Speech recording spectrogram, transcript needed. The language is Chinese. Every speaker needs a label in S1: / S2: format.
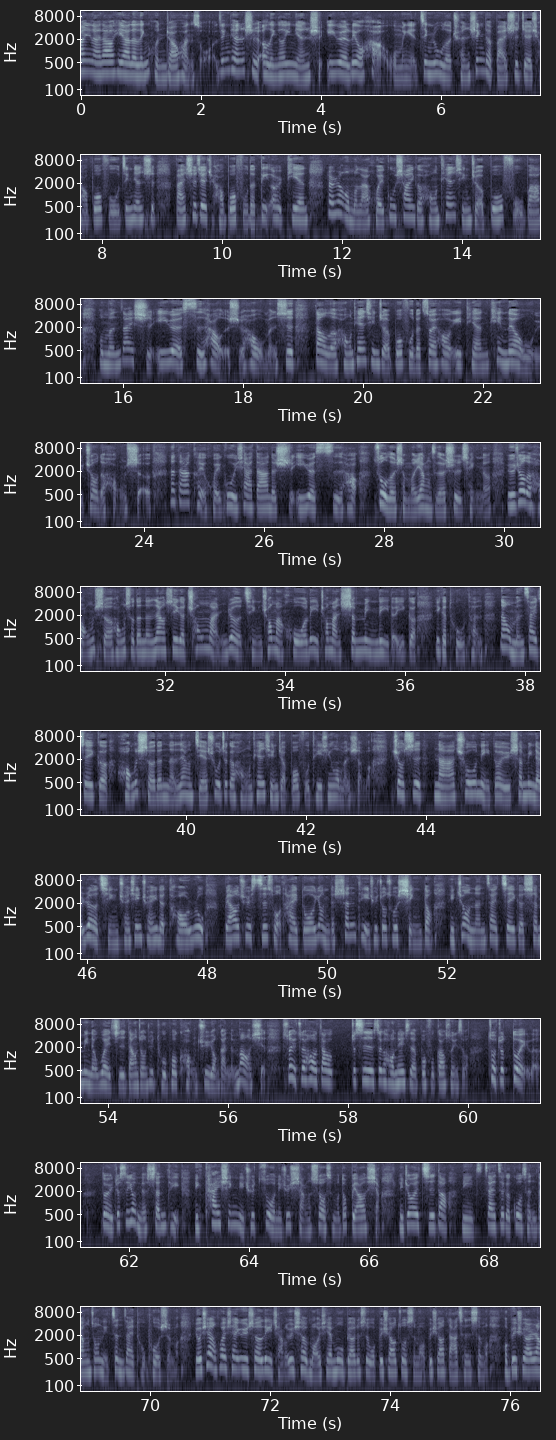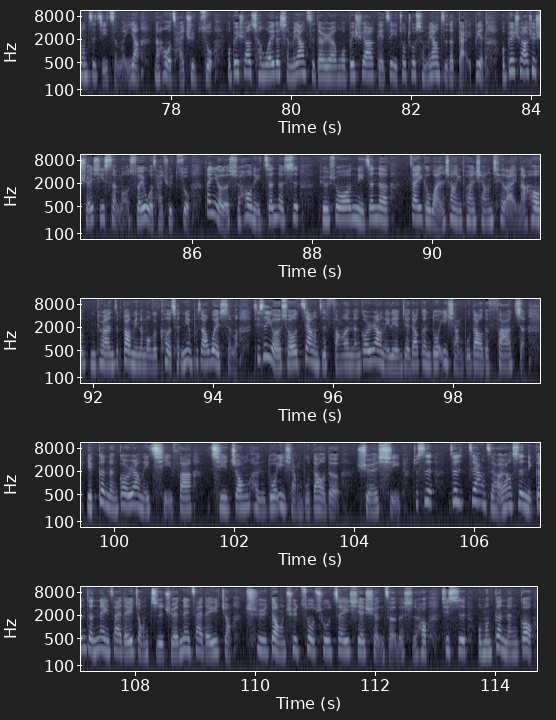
S1: 欢迎来到 Hea 的灵魂交换所。今天是二零二一年十一月六号，我们也进入了全新的白世界乔波幅。今天是白世界乔波幅的第二天，那让我们来回顾上一个红天行者波幅吧。我们在十一月四号的时候，我们是到了红天行者波幅的最后一天，King 六五宇宙的红蛇。那大家可以回顾一下，大家的十一月四号做了什么样子的事情呢？宇宙的红蛇，红蛇的能量是一个充满热情、充满活力、充满生命力的一个一个图腾。那我们在这个红蛇的能量结束这个红天行者波幅，提醒我们什么？就是拿出你对于生命的热情，全心全意的投入，不要去思索太多，用你的身体去做出行动，你就能在这个生命的未知当中去突破恐惧，勇敢的冒险。所以最后到。就是这个红天使的波幅告诉你什么，做就对了。对，就是用你的身体，你开心，你去做，你去享受，什么都不要想，你就会知道你在这个过程当中，你正在突破什么。有些人会先预设立场，预设某一些目标，就是我必须要做什么，我必须要达成什么，我必须要让自己怎么样，然后我才去做。我必须要成为一个什么样子的人，我必须要给自己做出什么样子的改变，我必须要去学习什么，所以我才去做。但有的时候，你真的是。比如说，你真的在一个晚上，你突然想起来，然后你突然报名了某个课程，你也不知道为什么。其实有的时候这样子反而能够让你连接到更多意想不到的发展，也更能够让你启发其中很多意想不到的学习。就是这这样子，好像是你跟着内在的一种直觉、内在的一种驱动去做出这一些选择的时候，其实我们更能够。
